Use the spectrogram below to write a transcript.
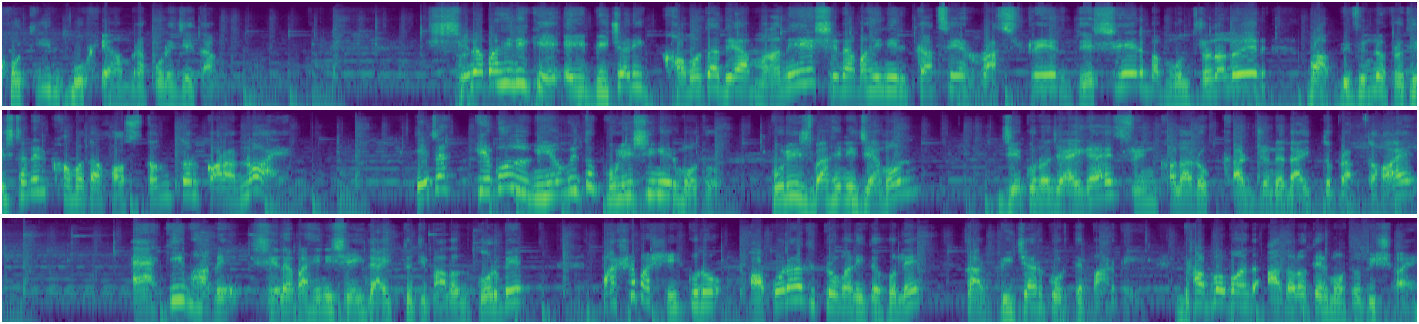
ক্ষতির মুখে আমরা পড়ে যেতাম। সেনাবাহিনীকে এই বিচারিক ক্ষমতা দেয়া মানে সেনাবাহিনীর কাছে রাষ্ট্রের, দেশের বা মন্ত্রণালয়ের বা বিভিন্ন প্রতিষ্ঠানের ক্ষমতা হস্তান্তর করা নয়। এটা কেবল নিয়মিত পুলিশিং এর মতো। পুলিশ বাহিনী যেমন যে কোনো জায়গায় শৃঙ্খলা রক্ষার জন্য দায়িত্বপ্রাপ্ত হয়, একইভাবে সেনাবাহিনী সেই দায়িত্বটি পালন করবে। পাশাপাশি কোনো অপরাধ প্রমাণিত হলে তার বিচার করতে পারবে। ভ্রাম্যমাণ আদালতের মতো বিষয়।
